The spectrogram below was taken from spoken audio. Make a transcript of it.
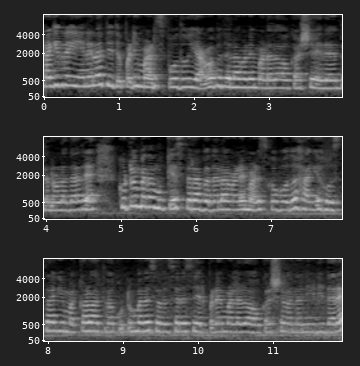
ಹಾಗಿದ್ರೆ ಏನೆಲ್ಲ ತಿದ್ದುಪಡಿ ಮಾಡಿಸಬಹುದು ಯಾವ ಬದಲಾವಣೆ ಮಾಡಲು ಅವಕಾಶ ಇದೆ ಅಂತ ನೋಡೋದಾದ್ರೆ ಕುಟುಂಬದ ಮುಖ್ಯಸ್ಥರ ಬದಲಾವಣೆ ಮಾಡಿಸ್ಕೋಬಹುದು ಹಾಗೆ ಹೊಸದಾಗಿ ಮಕ್ಕಳು ಅಥವಾ ಕುಟುಂಬದ ಸದಸ್ಯರ ಸೇರ್ಪಡೆ ಮಾಡಲು ಅವಕಾಶವನ್ನ ನೀಡಿದ್ದಾರೆ.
